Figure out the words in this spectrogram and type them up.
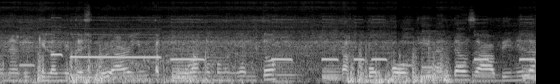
100 kilometers per hour yung takbuhan ng mga ganito. Takbong pogi lang daw, sabi nila.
